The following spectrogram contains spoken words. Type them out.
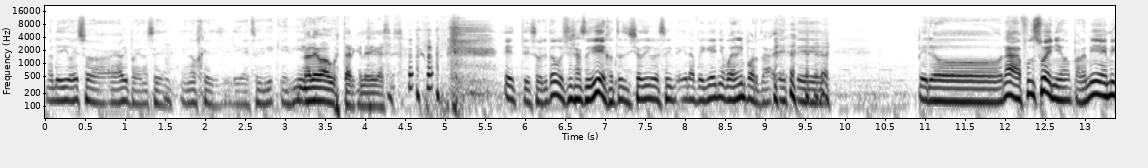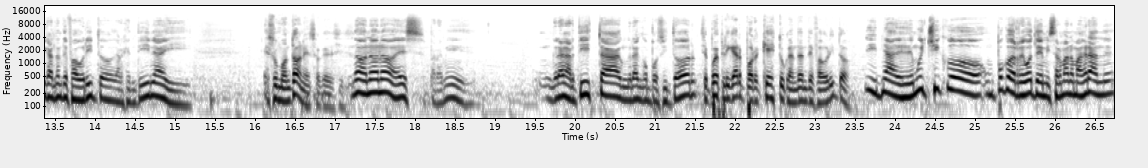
No le digo eso a Gaby para que no se enoje, le diga que, es viejo. No le va a gustar que le digas eso. Este, sobre todo porque yo ya soy viejo, entonces yo digo que soy, era pequeño, bueno, no importa. Este, pero nada, fue un sueño. Para mí es mi cantante favorito de Argentina y. Es un montón eso que decís. No, no, no, es para mí un gran artista, un gran compositor. ¿Se puede explicar por qué es tu cantante favorito? Y nada, desde muy chico, un poco de rebote de mis hermanos más grandes.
